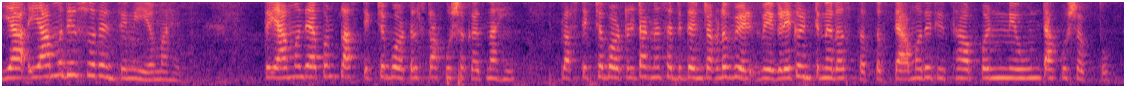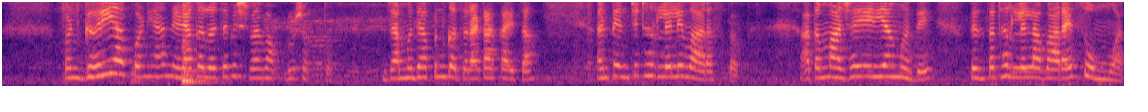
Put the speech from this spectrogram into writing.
या यामध्ये सुद्धा त्यांचे नियम आहेत. तर यामध्ये आपण प्लास्टिकच्या बॉटल्स टाकू शकत नाही. प्लास्टिकच्या बॉटल टाकण्यासाठी त्यांच्याकडे वे वेगळे कंटेनर असतात. तर त्यामध्ये तिथं आपण नेऊन टाकू शकतो. पण घरी आपण ह्या निळ्या कलरच्या पिशव्या वापरू शकतो. ज्यामध्ये आपण कचरा टाकायचा आणि त्यांचे ठरलेले वार असतात. आता माझ्या एरियामध्ये त्यांचा ठरलेला वार आहे सोमवार.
